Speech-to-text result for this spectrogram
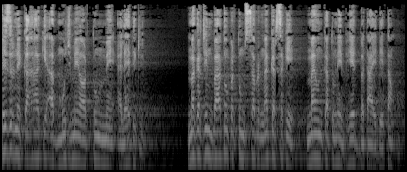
खिज्र ने कहा कि अब मुझमें और तुम में अलहदगी। मगर जिन बातों पर तुम सब्र न कर सके, मैं उनका तुम्हें भेद बताए देता हूँ।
